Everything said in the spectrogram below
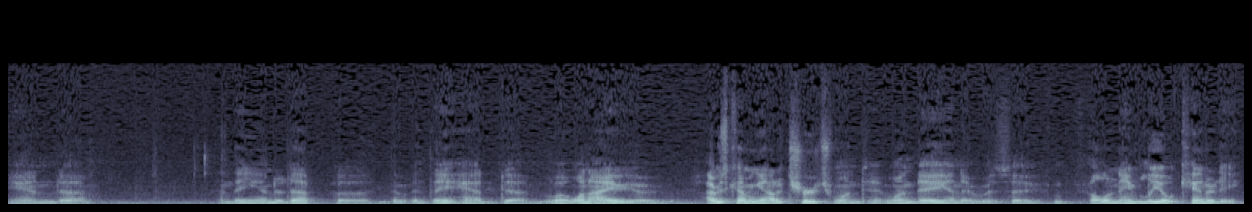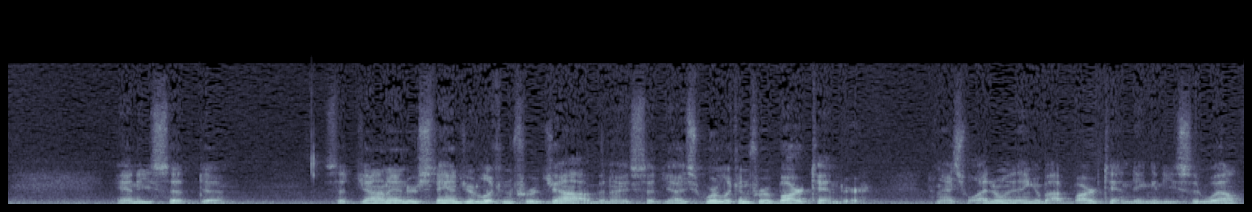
and, uh, and they ended up, uh, they had, uh, well, when I, uh, I was coming out of church one, one day, and there was a fellow named Leo Kennedy, and he said, uh, said, John, I understand you're looking for a job. And I said, yes, we're looking for a bartender. And I said, well, I don't know anything about bartending. And he said, well,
